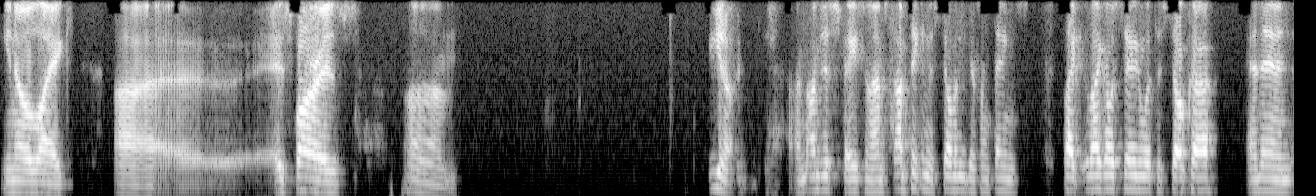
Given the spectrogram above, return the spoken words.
you know, like uh, as far as, um, you know, I'm, I'm just spacing. I'm, I'm thinking of so many different things. Like like I was saying with Ahsoka, and then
